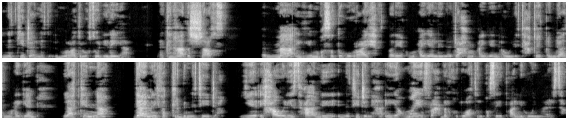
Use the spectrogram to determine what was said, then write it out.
النتيجة المراد الوصول إليها. لكن هذا الشخص ما ينبسط وهو رايح في طريق معين لنجاح معين أو لتحقيق إنجاز معين لكنه دائما يفكر بالنتيجة. يحاول يسعى للنتيجة النهائية وما يفرح بالخطوات البسيطة اللي هو يمارسها.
